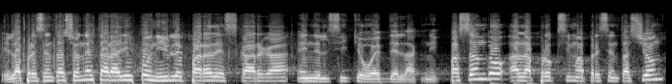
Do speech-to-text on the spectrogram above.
Y la presentación estará disponible para descarga en el sitio web del ACNIC. Pasando a la próxima presentación,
